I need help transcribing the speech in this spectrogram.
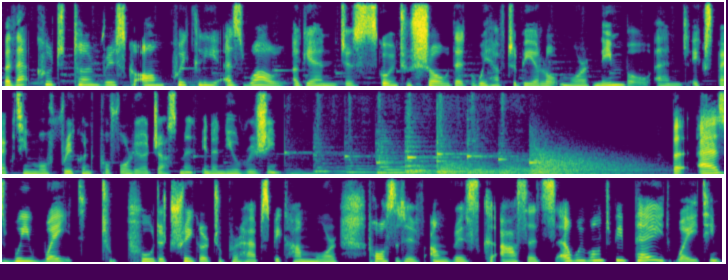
but that could turn risk on quickly as well. Again, just going to show that we have to be a lot more nimble and expecting more frequent portfolio adjustment in the new regime. But as we wait to pull the trigger to perhaps become more positive on risk assets. Uh, we want to be paid waiting.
